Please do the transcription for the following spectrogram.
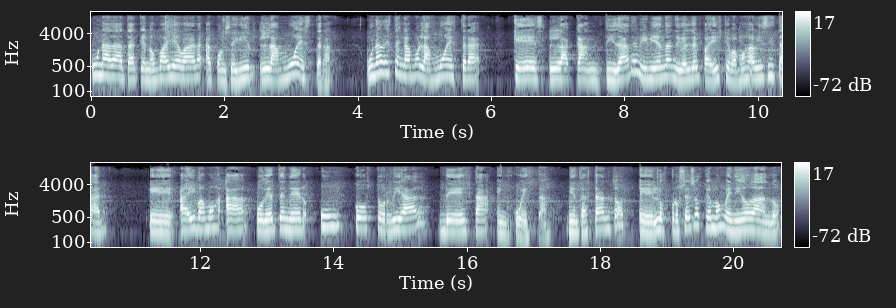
una data que nos va a llevar a conseguir la muestra. Una vez tengamos la muestra, que es la cantidad de vivienda a nivel del país que vamos a visitar, eh, ahí vamos a poder tener un costo real de esta encuesta. Mientras tanto, eh, los procesos que hemos venido dando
